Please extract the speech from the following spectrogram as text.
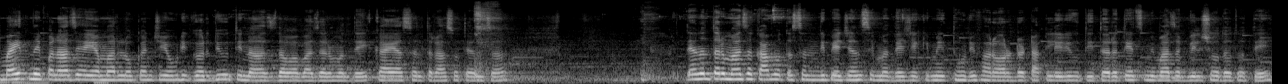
माहीत नाही पण आज या एम आर लोकांची एवढी गर्दी होती ना आज दवा बाजारमध्ये. काय असेल तर असो त्यांचं. त्यानंतर माझं काम होतं संदीप एजन्सीमध्ये जे की मी थोडीफार ऑर्डर टाकलेली होती. तर तेच मी माझं बिल शोधत होते.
